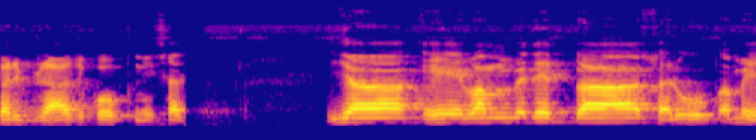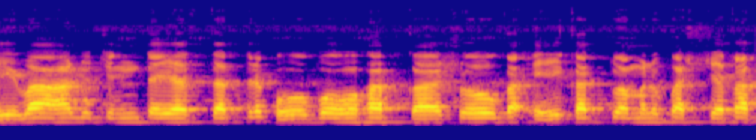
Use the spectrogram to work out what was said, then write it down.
परिव्राजकोपनिषद य एवं विदित्वा स्वरूपमेवानुचिन्तयस्तत्र को मोहः क शोक एकत्वमनुपश्यतः।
